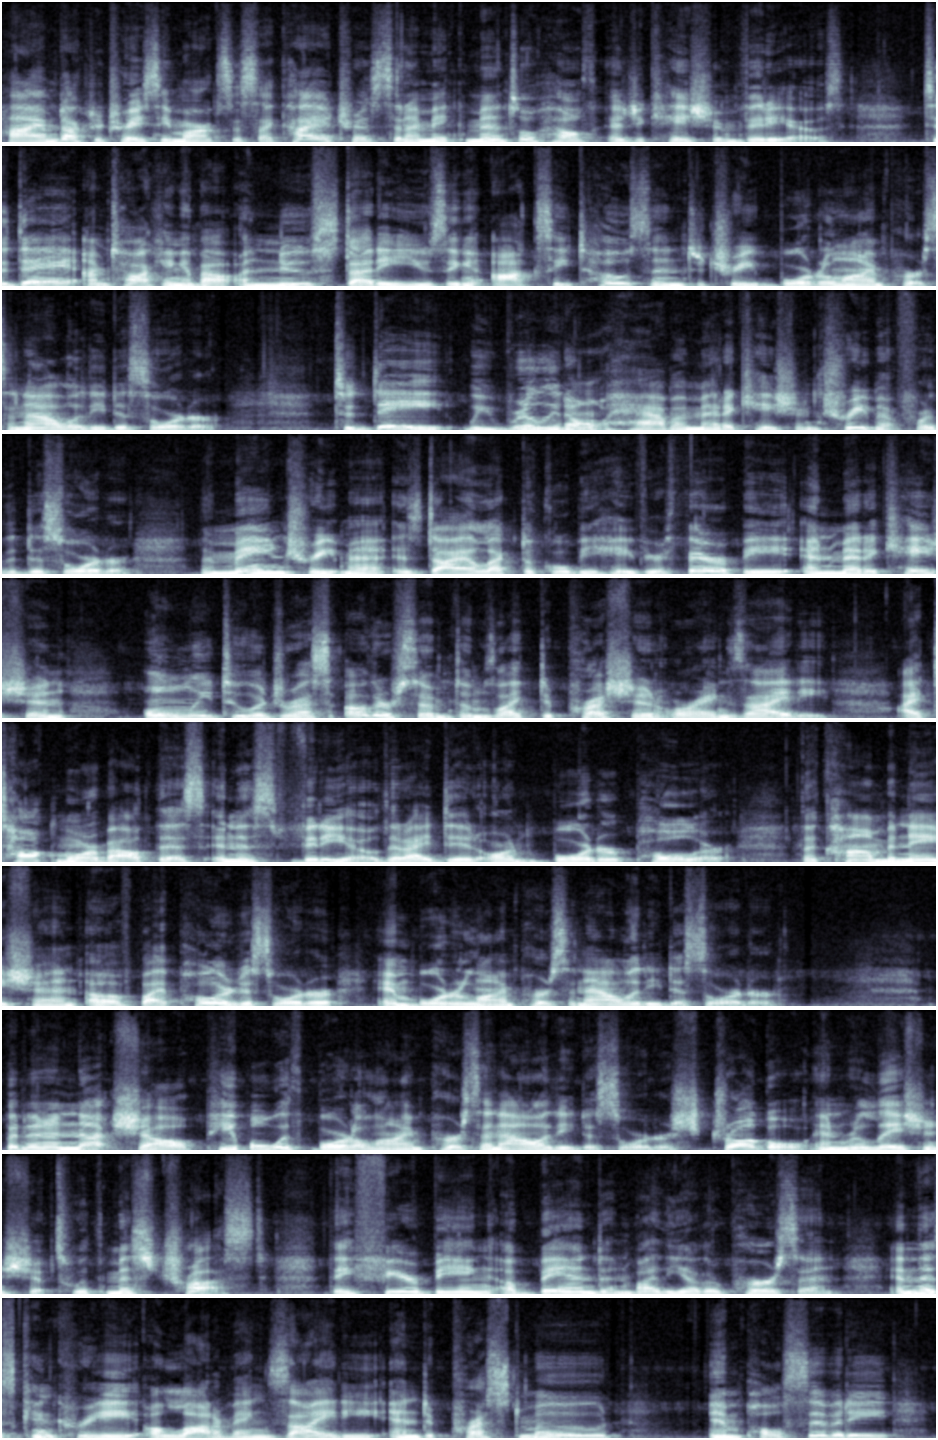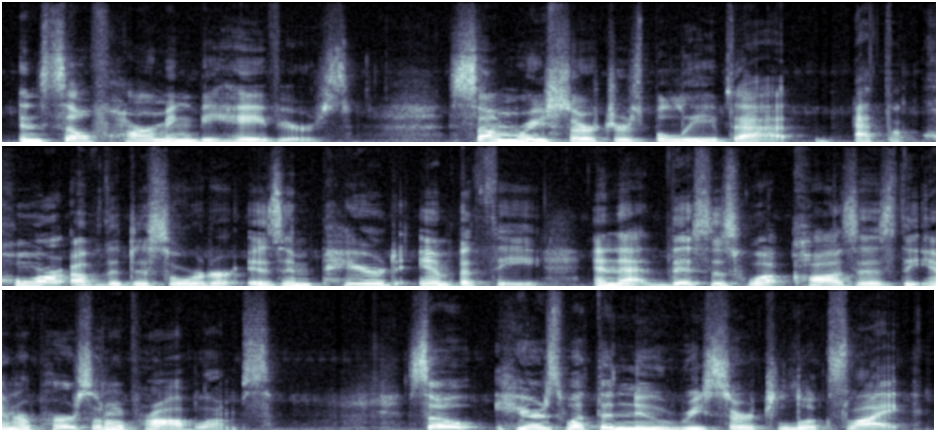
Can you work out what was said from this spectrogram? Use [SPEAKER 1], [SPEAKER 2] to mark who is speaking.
[SPEAKER 1] Hi, I'm Dr. Tracey Marks, a psychiatrist, and I make mental health education videos. Today, I'm talking about a new study using oxytocin to treat borderline personality disorder. To date, we really don't have a medication treatment for the disorder. The main treatment is dialectical behavior therapy and medication only to address other symptoms like depression or anxiety. I talk more about this in this video that I did on border polar, the combination of bipolar disorder and borderline personality disorder. But in a nutshell, people with borderline personality disorder struggle in relationships with mistrust. They fear being abandoned by the other person, and this can create a lot of anxiety and depressed mood, impulsivity, and self harming behaviors. Some researchers believe that at the core of the disorder is impaired empathy, and that this is what causes the interpersonal problems. So here's what the new research looks like.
